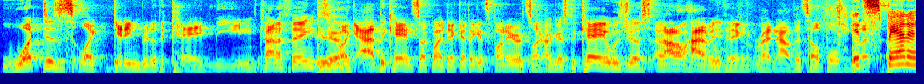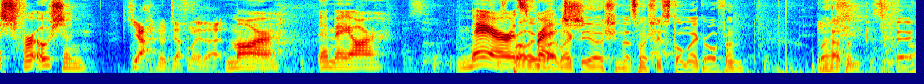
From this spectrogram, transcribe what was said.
what does like getting rid of the K mean kind of thing? Because Yeah. you're like add the K and suck my dick. I think it's funnier. It's like I guess the K was just, and I don't have anything right now that's helpful. but, it's spanish for ocean yeah, no, definitely that. Mar, M A R. Mare is Probably French. wet like the ocean. That's why she stole my girlfriend. What happened? Hey.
